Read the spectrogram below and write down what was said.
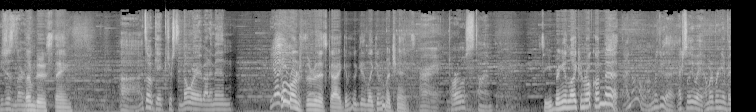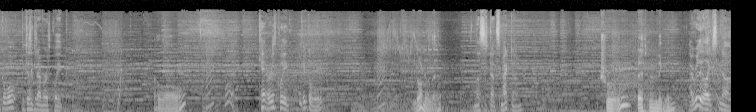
He's just learning. Let him do his thing. Ah, it's okay, Tristan. Don't worry about him, man. Yeah. Don't run through this guy. Give him, give, like, give him a chance. All right, Tauros, time. See, you bring in Lycanroc on that. I know. I'm gonna do that. Actually, wait. I'm gonna bring in Vikavolt because he could have Earthquake. Hello? What? Can't Earthquake Vikavolt You don't know that. unless it's got Smackdown. True. Best move in the game. I really like no, no, no.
